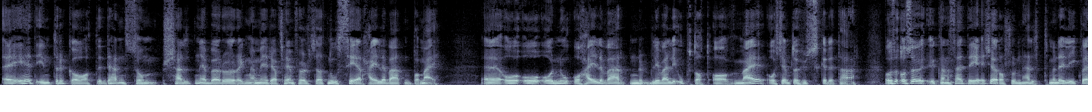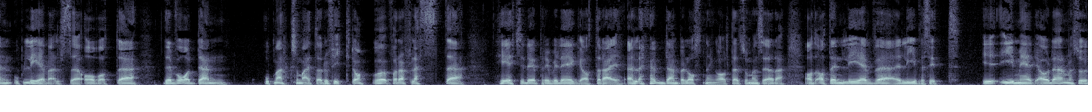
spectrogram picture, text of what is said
jeg har et inntrykk av at den som sjelden er berøring med media, får en følelse av at nå ser hele verden på meg. Eh, og, og, og, no, og, hele verden blir veldig opptatt av meg og kommer til å huske dette her. Og så kan jeg si at Det er ikke rasjonelt, men det er likevel en opplevelse av at eh, det var den oppmerksomheten du fikk. da. For de fleste har ikke det privilegiet at de, eller den belastninga, alt det som en ser det, at, at en lever livet sitt i, i media. Og dermed så,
